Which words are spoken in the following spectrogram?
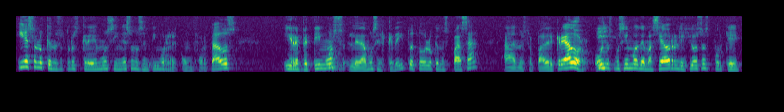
Y eso es lo que nosotros creemos y en eso nos sentimos reconfortados. Y repetimos, le damos el crédito a todo lo que nos pasa a nuestro Padre Creador. Hoy nos pusimos demasiado religiosos porque...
